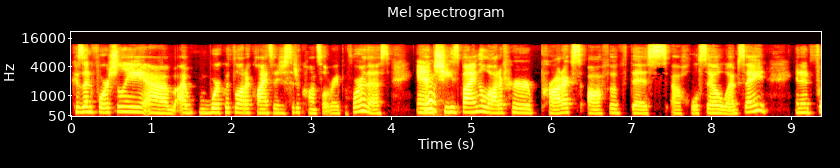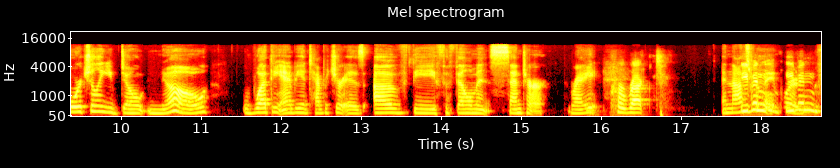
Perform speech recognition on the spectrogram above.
Because unfortunately, um, I work with a lot of clients. I just did a consult right before this, and yeah. she's buying a lot of her products off of this uh, wholesale website. And unfortunately, you don't know what the ambient temperature is of the fulfillment center, right? Correct and that's even really even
